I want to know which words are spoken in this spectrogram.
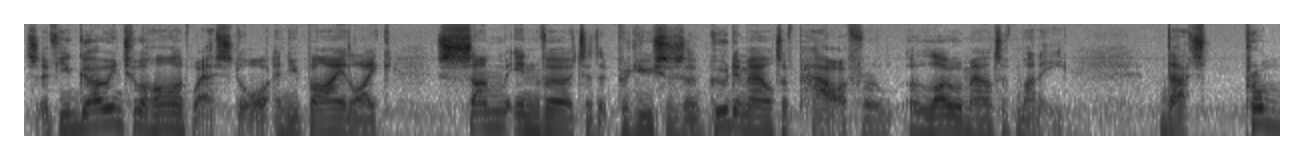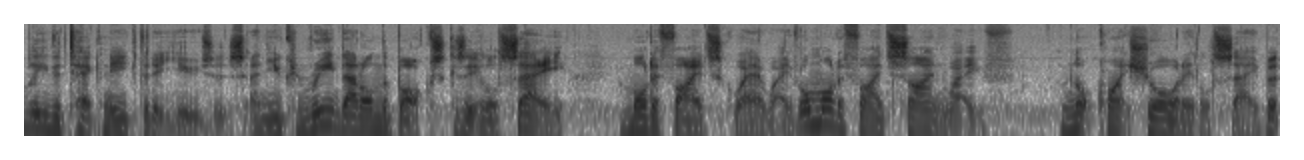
So if you go into a hardware store and you buy like some inverter that produces a good amount of power for a low amount of money, that's probably the technique that it uses. And you can read that on the box because it'll say modified square wave or modified sine wave. I'm not quite sure what it'll say, but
